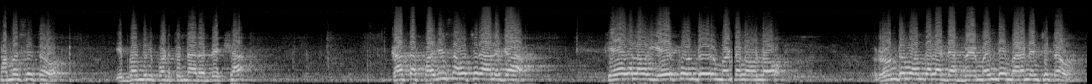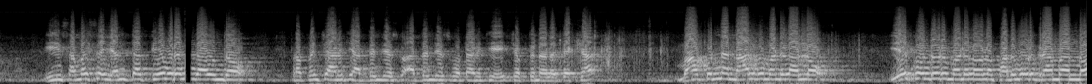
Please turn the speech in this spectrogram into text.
సమస్యతో ఇబ్బందులు పడుతున్నారు అధ్యక్ష. గత పది సంవత్సరాలుగా కేవలం ఏకొండూరు మండలంలో రెండు వందల డెబ్బై మంది మరణించడం ఈ సమస్య ఎంత తీవ్రంగా ఉందో ప్రపంచానికి అర్థం చేసుకో అర్థం చేసుకోవటానికి చెప్తున్నాను అధ్యక్ష. మాకున్న నాలుగు మండలాల్లో ఏకొండూరు మండలంలో పదమూడు గ్రామాల్లో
